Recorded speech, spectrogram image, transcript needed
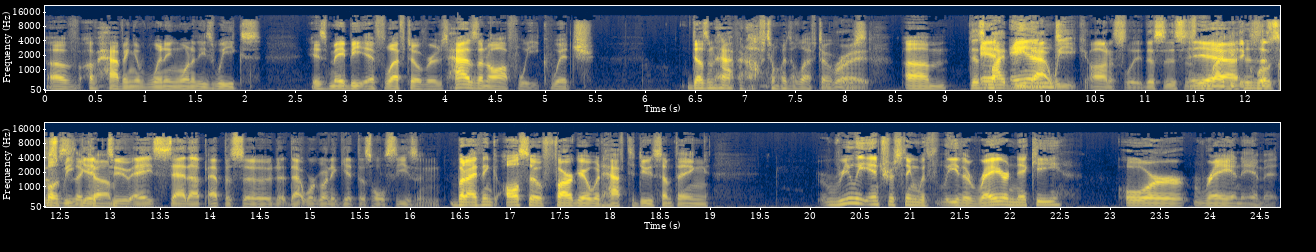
of of having of winning one of these weeks is maybe if leftovers has an off week, which doesn't happen often with the leftovers. Right. Um, This and- might be that week, honestly. This this is Yeah, might be the this is as closest close we get come. to a setup episode that we're going to get this whole season. But I think also Fargo would have to do something really interesting with either Ray or Nikki or Ray and Emmett.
